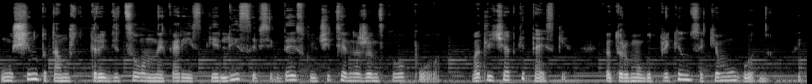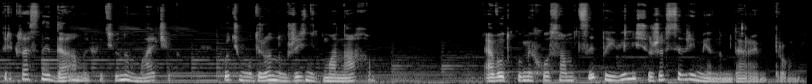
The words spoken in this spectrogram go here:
Мужчин, потому что традиционные корейские лисы всегда исключительно женского пола, в отличие от китайских, которые могут прикинуться кем угодно, хоть прекрасной дамой, хоть юным мальчиком, хоть умудренным жизнью к монахам. А вот кумихо-самцы появились уже в современном Дараме-проме.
